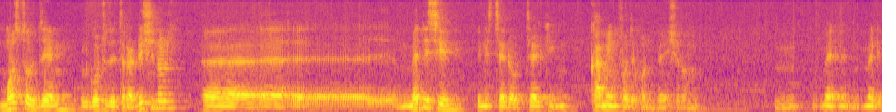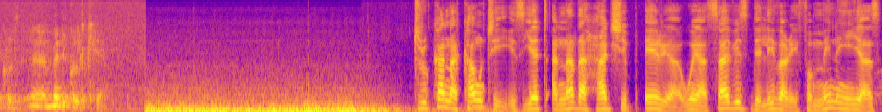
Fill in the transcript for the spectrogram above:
most of them will go to the traditional uh, uh, medicine instead of taking coming for the conventional me medical uh, medical care. Turkana County is yet another hardship area where service delivery for many years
